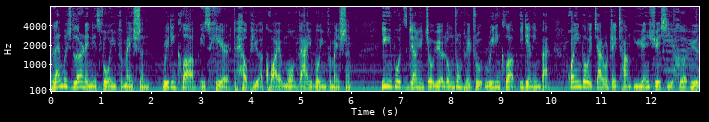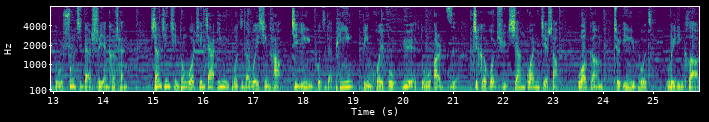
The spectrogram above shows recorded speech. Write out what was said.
Language learning is for information. Reading Club is here to help you acquire more valuable information. 英语铺子将于九月隆重推出 Reading Club 一点零版，欢迎各位加入这场语言学习和阅读书籍的实验课程。详情请通过添加英语铺子的微信号，即英语铺子的拼音，并回复“阅读”二字，即可获取相关介绍。Welcome to 英语铺子 Reading Club。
